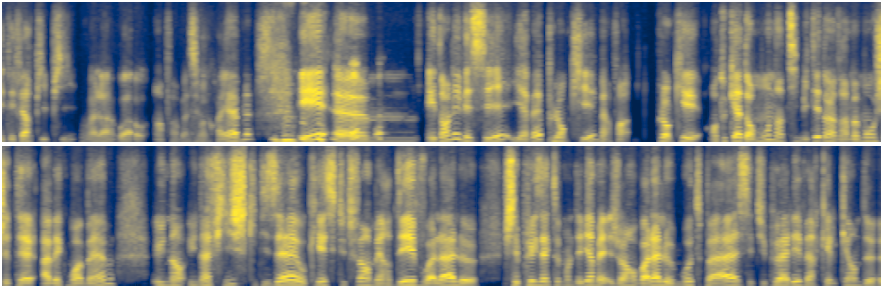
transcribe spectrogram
été faire pipi. Voilà, waouh, information incroyable. Et, et dans les WC, il y avait planqué, mais enfin, planqué, en tout cas dans mon intimité, dans un moment où j'étais avec moi-même, une, affiche qui disait Ok, si tu te fais emmerder, voilà le, je sais plus exactement le délire, mais genre voilà le mot de passe et tu peux aller vers quelqu'un de,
